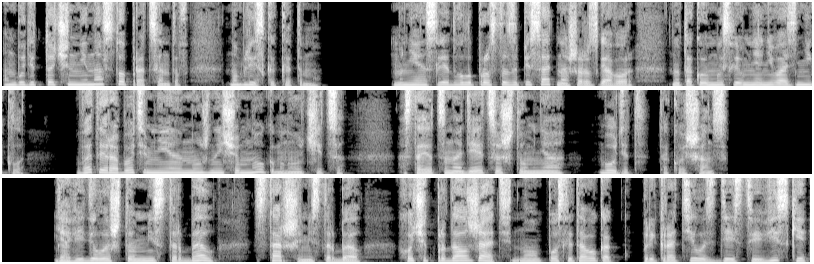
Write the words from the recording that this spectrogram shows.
Он будет точен не на сто процентов, но близко к этому. Мне следовало просто записать наш разговор, но такой мысли у меня не возникло. В этой работе мне нужно еще многому научиться. Остается надеяться, что у меня будет такой шанс. Я видела, что мистер Белл, старший мистер Белл, хочет продолжать, но после того, как прекратилось действие виски,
